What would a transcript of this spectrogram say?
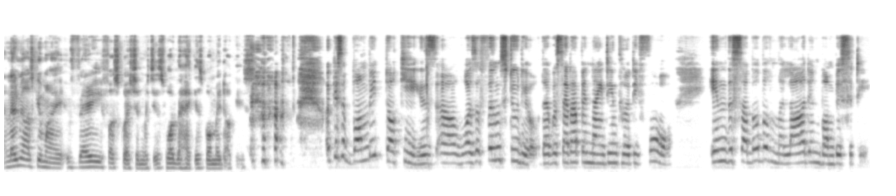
And let me ask you my very first question, which is what the heck is Bombay Talkies? okay, so Bombay Talkies uh, was a film studio that was set up in 1934 in the suburb of Malad in Bombay City.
